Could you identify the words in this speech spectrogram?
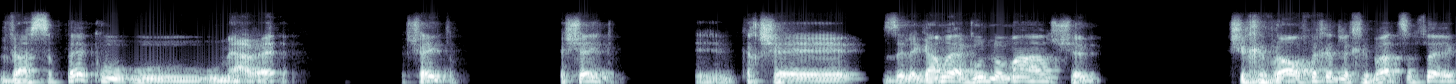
והספק הוא, הוא, הוא מערער, קשה איתו, קשה איתו. כך שזה לגמרי הגון לומר שכשחברה הופכת לחברת ספק,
